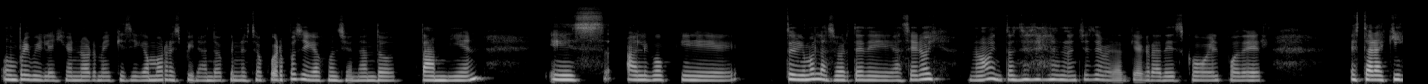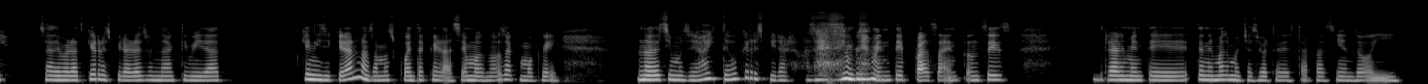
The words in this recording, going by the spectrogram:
un privilegio enorme, que sigamos respirando, que nuestro cuerpo siga funcionando tan bien, es algo que tuvimos la suerte de hacer hoy, ¿no? Entonces, en las noches de verdad que agradezco el poder estar aquí. O sea, de verdad que respirar es una actividad que ni siquiera nos damos cuenta que la hacemos, ¿no? O sea, como que no decimos de: "Ay, tengo que respirar", o sea, simplemente pasa. Entonces, realmente tenemos mucha suerte de estarlo haciendo y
